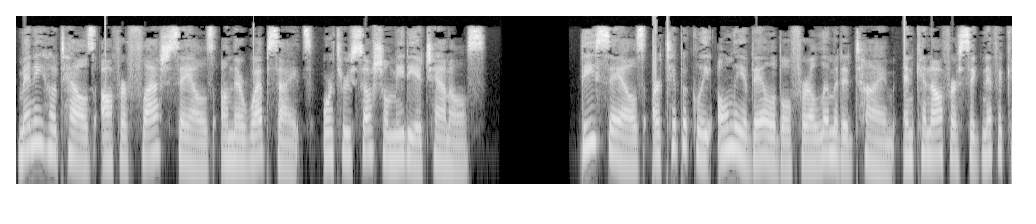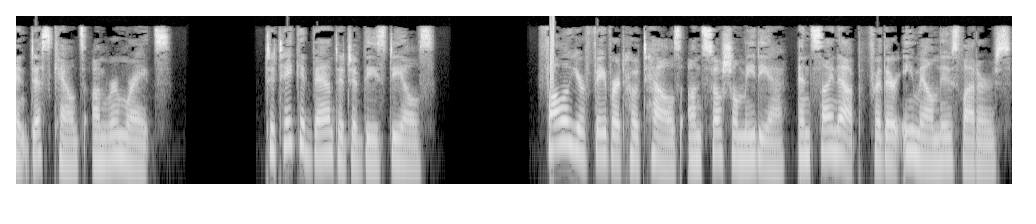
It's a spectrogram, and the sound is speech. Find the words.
Many hotels offer flash sales on their websites or through social media channels. These sales are typically only available for a limited time and can offer significant discounts on room rates. To take advantage of these deals, follow your favorite hotels on social media and sign up for their email newsletters.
